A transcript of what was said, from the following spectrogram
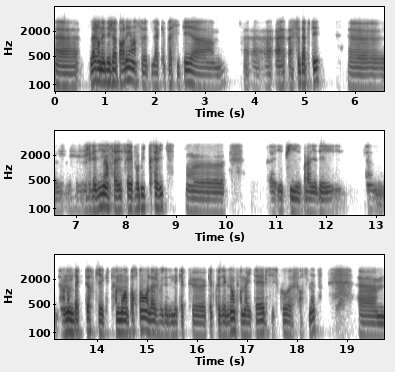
Euh, là, j'en ai déjà parlé, hein, la capacité à, à, à s'adapter. Euh, je, l'ai dit, hein, ça, ça, évolue très vite. Euh, et puis, voilà, il y a des, un, nombre d'acteurs qui est extrêmement important. Là, je vous ai donné quelques, quelques exemples, MyTel, Cisco, Fortinet. Euh,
